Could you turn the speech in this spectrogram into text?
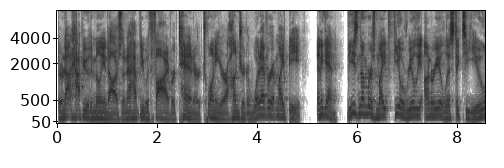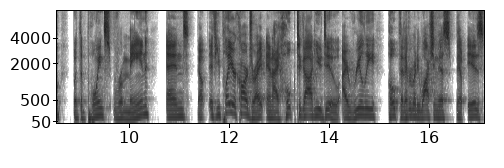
they're not happy with a million dollars. They're not happy with 5 or 10 or 20 or 100 or whatever it might be. And again, these numbers might feel really unrealistic to you, but the points remain. And you know, if you play your cards right, and I hope to God you do, I really hope that everybody watching this you know, is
